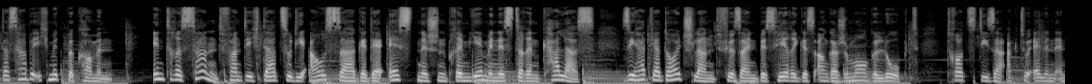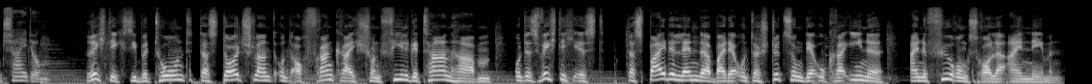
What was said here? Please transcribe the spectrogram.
das habe ich mitbekommen. Interessant fand ich dazu die Aussage der estnischen Premierministerin Kallas. Sie hat ja Deutschland für sein bisheriges Engagement gelobt, trotz dieser aktuellen Entscheidung. Richtig, sie betont, dass Deutschland und auch Frankreich schon viel getan haben und es wichtig ist, dass beide Länder bei der Unterstützung der Ukraine eine Führungsrolle einnehmen.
